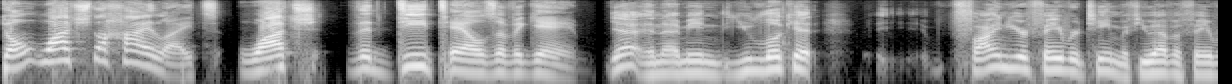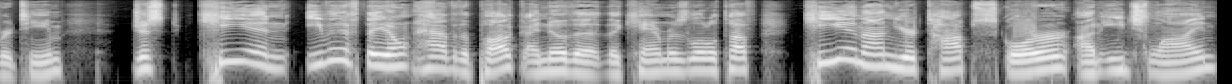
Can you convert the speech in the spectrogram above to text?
Don't watch the highlights. Watch the details of a game. Yeah, and I mean, you look at find your favorite team if you have a favorite team. Just key in, even if they don't have the puck. I know the the camera's a little tough. Key in on your top scorer on each line.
